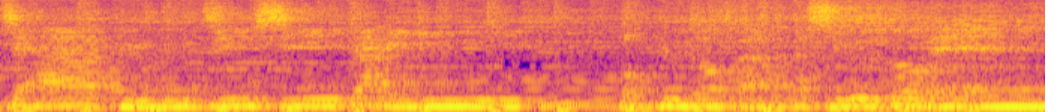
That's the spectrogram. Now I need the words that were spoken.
着地したいのパラシュートで。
